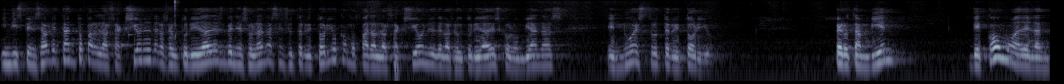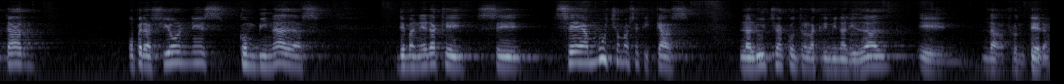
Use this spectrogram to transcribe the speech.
indispensable tanto para las acciones de las autoridades venezolanas en su territorio como para las acciones de las autoridades colombianas en nuestro territorio, pero también de cómo adelantar operaciones combinadas de manera que se, sea mucho más eficaz la lucha contra la criminalidad en la frontera.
